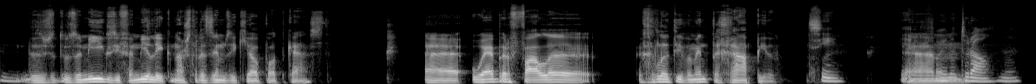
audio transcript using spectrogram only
Hum. dos, dos amigos e família que nós trazemos aqui ao podcast, eh, o Weber fala relativamente rápido. Sim. Yeah, foi Um, natural, não é?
